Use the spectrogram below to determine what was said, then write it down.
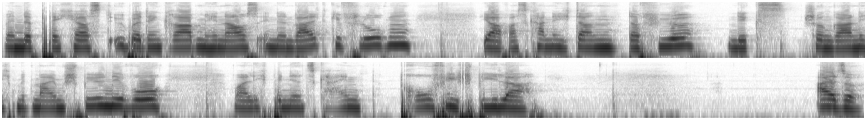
wenn du Pech hast, über den Graben hinaus in den Wald geflogen. Ja, was kann ich dann dafür? Nix, schon gar nicht mit meinem Spielniveau, weil ich bin jetzt kein Profispieler. Also,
